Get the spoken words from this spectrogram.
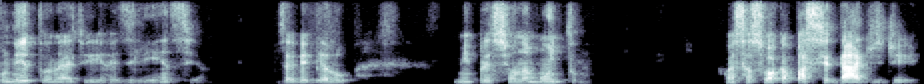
Bonito, né? De resiliência. Zé Bebelo me impressiona muito com essa sua capacidade de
